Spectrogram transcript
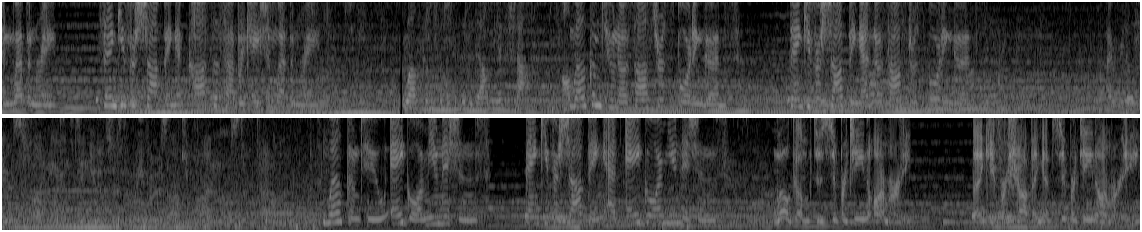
Fabrication Weaponry. Thank you for shopping at Kassa Fabrication Weaponry. Welcome to the Citadel gift shop. Welcome to Nos Astra Sporting Goods. Thank you for shopping at Nos Astra Sporting Goods. I really continues as the Reapers occupy most of Palaven. Welcome to Agor Munitions. Thank you for shopping at Agor Munitions. Welcome to Cipritine Armory. Thank you for shopping at Cipritine Armory.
